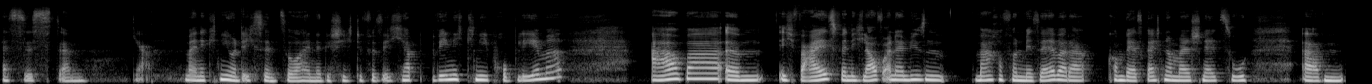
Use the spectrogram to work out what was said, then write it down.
Es ist, ähm, ja, meine Knie und ich sind so eine Geschichte für sich. Ich habe wenig Knieprobleme, aber ähm, ich weiß, wenn ich Laufanalysen mache von mir selber, da kommen wir jetzt gleich nochmal schnell zu, ähm,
